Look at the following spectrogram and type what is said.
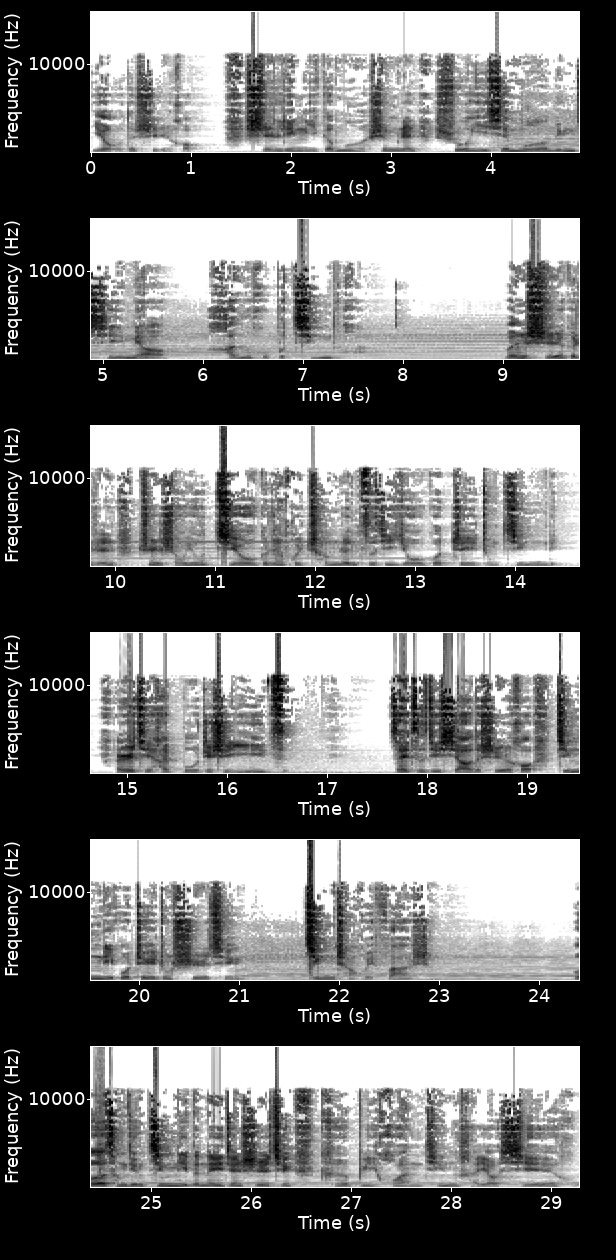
有的时候。是另一个陌生人说一些莫名其妙、含糊不清的话。问十个人，至少有九个人会承认自己有过这种经历，而且还不只是一次。在自己小的时候经历过这种事情，经常会发生。我曾经经历的那件事情，可比幻听还要邪乎。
